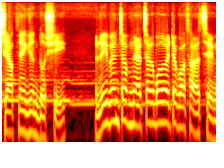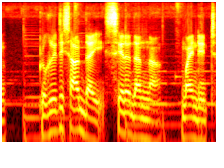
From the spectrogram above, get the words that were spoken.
যে আপনি একজন দোষী। রিভেঞ্জ অফ নেচার বলে একটা কথা আছে। প্রকৃতি সার দেয়, সেরে দেন না। মাইন্ড ইট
